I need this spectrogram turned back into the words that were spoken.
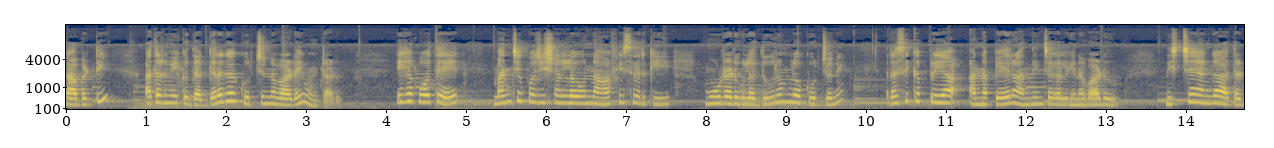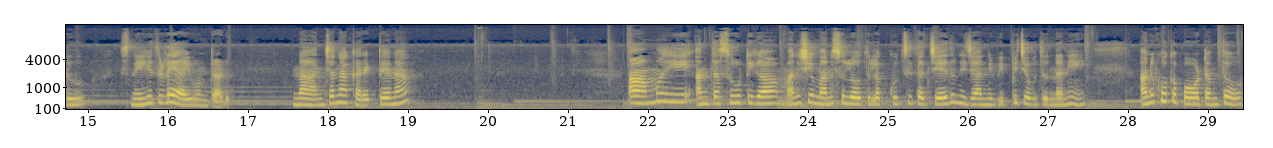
కాబట్టి అతడు మీకు దగ్గరగా కూర్చున్నవాడై ఉంటాడు. ఇకపోతే మంచి పొజిషన్లో ఉన్న ఆఫీసర్కి మూడు అడుగుల దూరంలో కూర్చొని రసికప్రియ అన్న పేరు అందించగలిగిన వాడు నిశ్చయంగా అతడు స్నేహితుడే అయి ఉంటాడు. నా అంచనా కరెక్టేనా? ఆ అమ్మాయి అంత సూటిగా మనిషి మనసు లోతుల కుత్సిత చేదు నిజాన్ని విప్పి చెబుతుందని అనుకోకపోవటంతో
